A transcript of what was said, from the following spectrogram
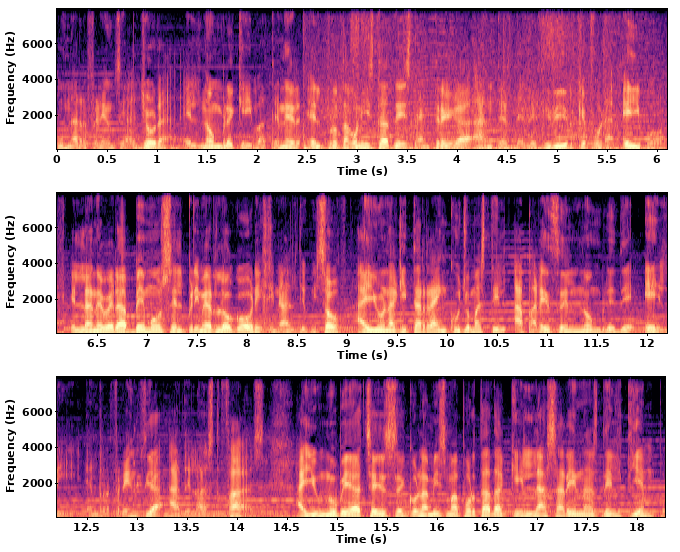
una referencia a Yora, el nombre que iba a tener el protagonista de esta entrega antes de decidir que fuera Eivor. En la nevera vemos el primer logo original de Ubisoft. Hay una guitarra en cuyo mástil aparece el nombre de Ellie, en referencia a The Last of Us. Hay un VHS con la misma portada que Las Arenas del Tiempo.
